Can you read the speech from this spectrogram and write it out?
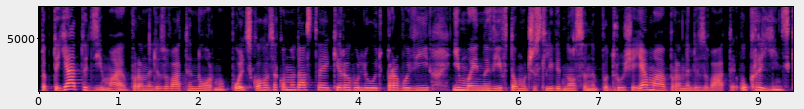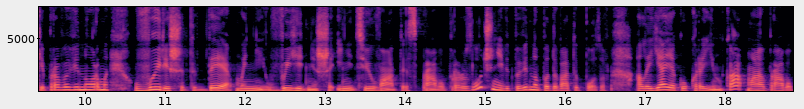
Тобто я тоді маю проаналізувати норми польського законодавства, які регулюють правові і майнові, в тому числі відносини подружжя. Я маю проаналізувати українські правові норми, вирішити, де мені вигідніше ініціювати справу про розлучення, і, відповідно подавати позов. Але я, як українка, маю право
